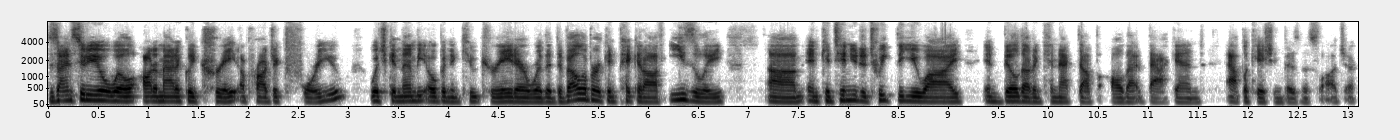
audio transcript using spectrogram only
Design Studio will automatically create a project for you, which can then be opened in Qt Creator, where the developer can pick it off easily um, and continue to tweak the UI and build out and connect up all that backend application business logic.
